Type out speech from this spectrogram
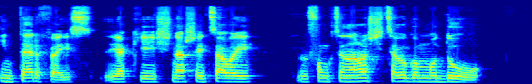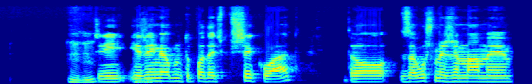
interfejs jakiejś naszej całej funkcjonalności, całego modułu. Mhm. Czyli jeżeli mhm. miałbym tu podać przykład, to załóżmy, że mamy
